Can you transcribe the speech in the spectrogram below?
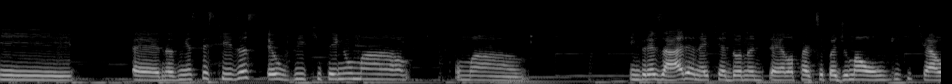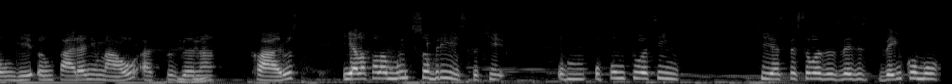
E é, nas minhas pesquisas eu vi que tem uma, uma empresária, né, que é dona, ela participa de uma ONG, que é a ONG Ampara Animal, a Suzana Claros, e ela fala muito sobre isso, que o, o ponto, assim, que as pessoas às vezes veem como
